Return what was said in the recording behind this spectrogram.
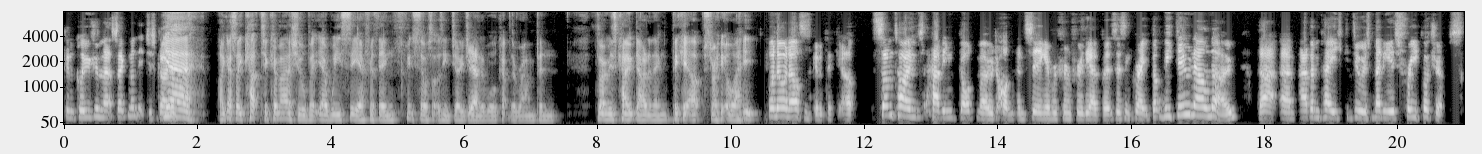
Conclusion that segment. It just kind of yeah, I guess they cut to commercial, but yeah, we see everything. We still sort of see Joe Yeah. Walk up the ramp and throw his coat down and then pick it up straight away. well, no one else is going to pick it up. Sometimes having God mode on and seeing everything through the adverts isn't great, but we do now know that um, Adam Page can do as many as three push-ups.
